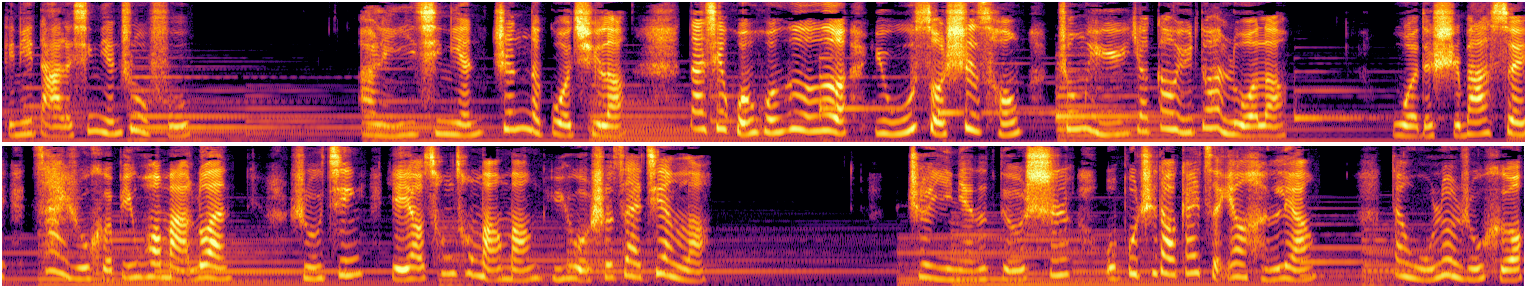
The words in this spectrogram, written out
给你打了新年祝福。二零一七年真的过去了，那些浑浑噩噩与无所适从终于要告一段落了。我的十八岁再如何兵荒马乱，如今也要匆匆忙忙与我说再见了。这一年的得失，我不知道该怎样衡量，但无论如何，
